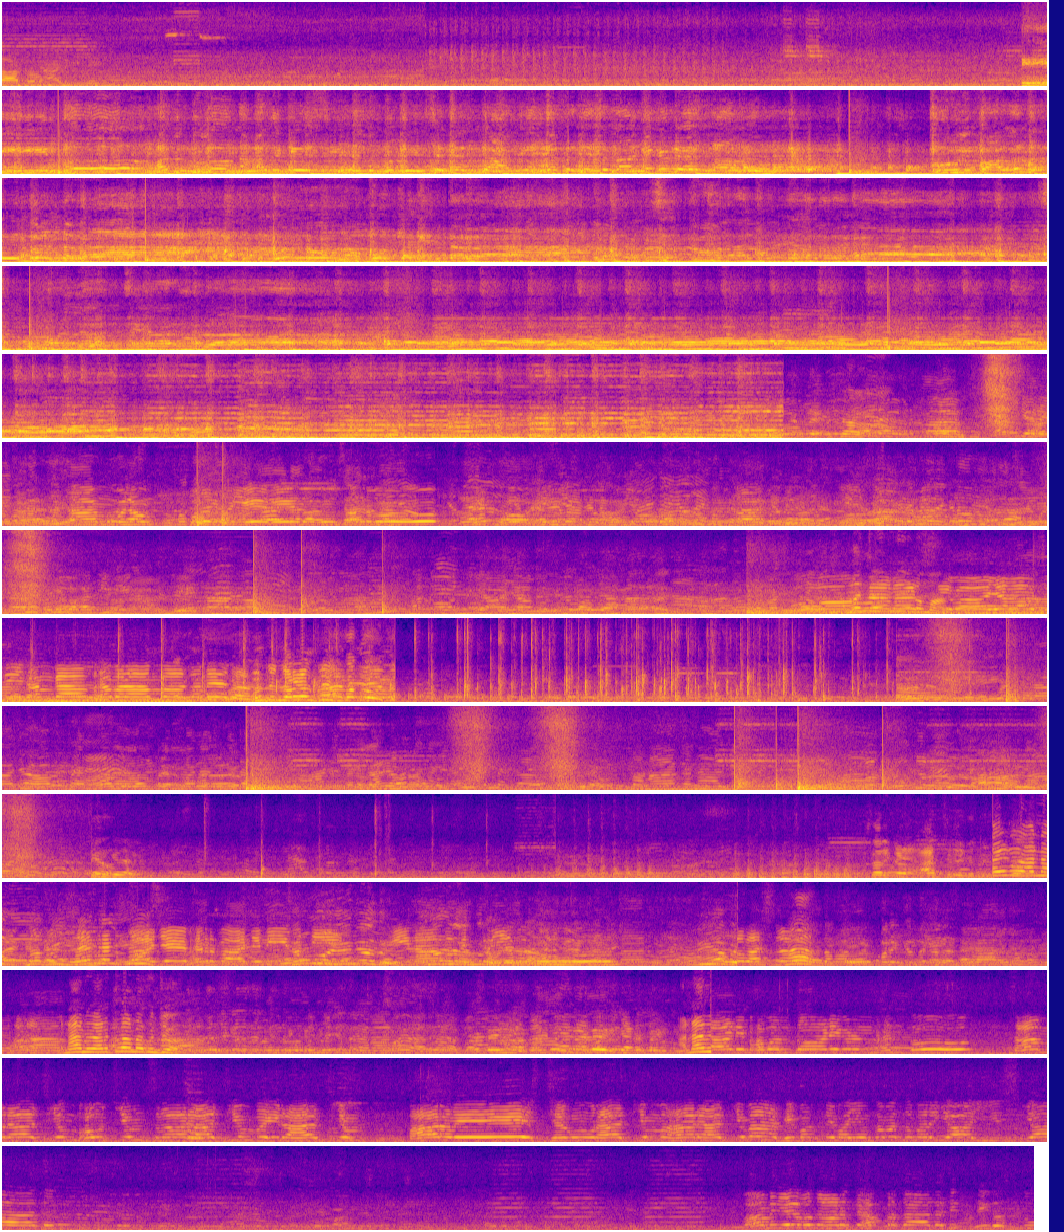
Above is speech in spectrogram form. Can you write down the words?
ഉദ്ഘാടനം కొంచెం జరగండి ప్లీజ్ పక్కకు. సార్ ఇక్కడ యాక్చువల్లీ ఇక్కడ రాజే భర్వాజిని అన్నా నువ్వు వెనకలా కొంచెం అనాని భవంతో నిగృహంతో సామ్రాజ్యం భౌత్యం స్వరాజ్యం వైరాజ్యం పారవేష్ఠ్యం రాజ్యం మహారాజ్యమాధిపత్యమయం సమర్థమర్యాయి స్యాత్ వామదేవతానుగ్రహ ప్రసాద సిద్ధిరస్తు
